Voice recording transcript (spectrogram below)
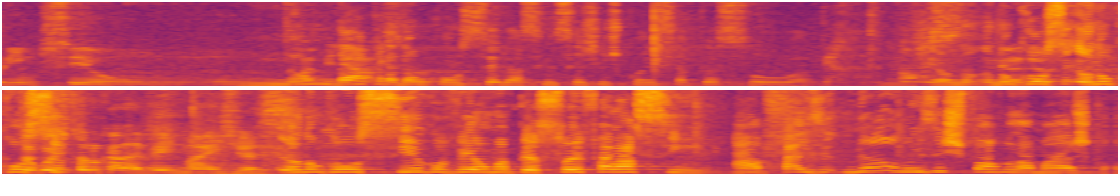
primo seu, um, um Não dá para dar um conselho assim se a gente conhecer a pessoa. Nossa, eu não, eu não consigo, eu não Tô consigo, gostando cada vez mais disso. eu não consigo ver uma pessoa e falar assim, ah, faz. isso." Não, não existe fórmula mágica.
